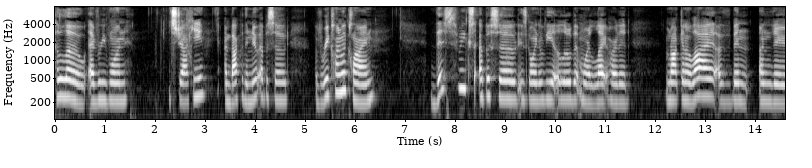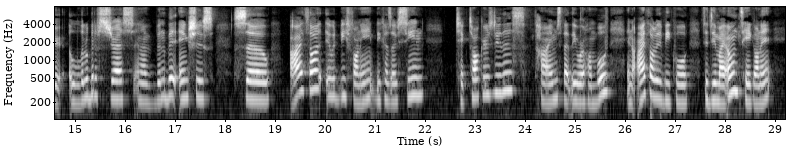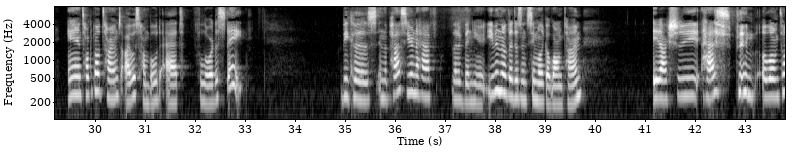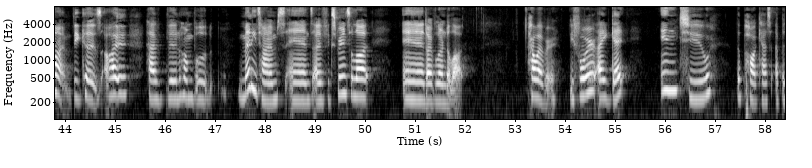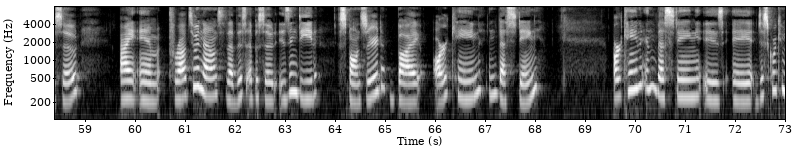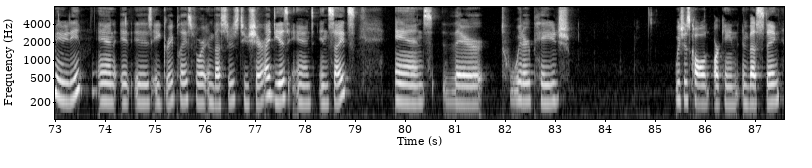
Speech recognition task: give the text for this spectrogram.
Hello, everyone. It's Jackie. I'm back with a new episode of Recline with Klein. This week's episode is going to be a little bit more lighthearted. I'm not gonna lie, I've been under a little bit of stress and I've been a bit anxious, so I thought it would be funny because I've seen TikTokers do this times that they were humbled, and I thought it would be cool to do my own take on it and talk about times I was humbled at Florida State. Because in the past year and a half that I've been here, even though that doesn't seem like a long time, it actually has been a long time because I have been humbled many times and I've experienced a lot and I've learned a lot. However, before I get into the podcast episode, I am proud to announce that this episode is indeed sponsored by Arcane Investing. Arcane Investing is a Discord community and it is a great place for investors to share ideas and insights. And their Twitter page, which is called Arcane Investing,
